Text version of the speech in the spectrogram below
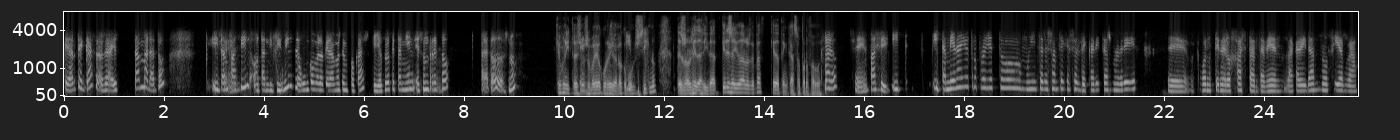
quedarte en casa. O sea, es tan barato y tan fácil o tan difícil, según como lo queramos enfocar, que yo creo que también es un reto para todos, ¿no? Qué bonito eso, se me había ocurrido, ¿no? Como un signo de solidaridad. ¿Quieres ayudar a los demás? Quédate en casa, por favor. Claro, sí, fácil. Y, y también hay otro proyecto muy interesante que es el de Caritas Madrid. Eh, bueno, tiene el hashtag también, la caridad no cierra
